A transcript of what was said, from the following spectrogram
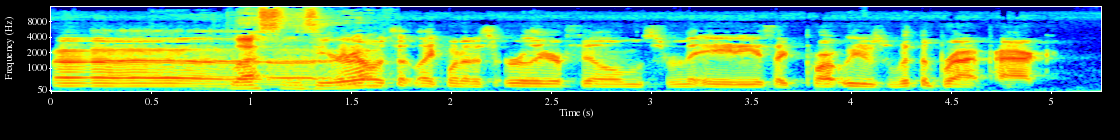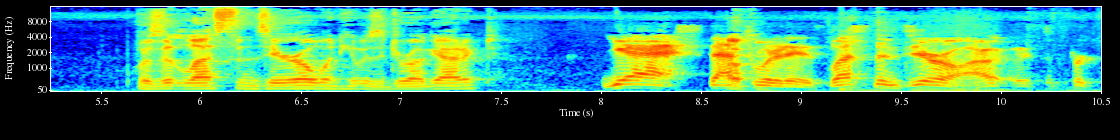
Uh, Less Than Zero? I know it's like one of his earlier films from the '80s. Like part, he was with the Brat Pack. was it less than zero when he was a drug addict? Yes, that's Okay. what it is. Less than zero. I, it's for,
